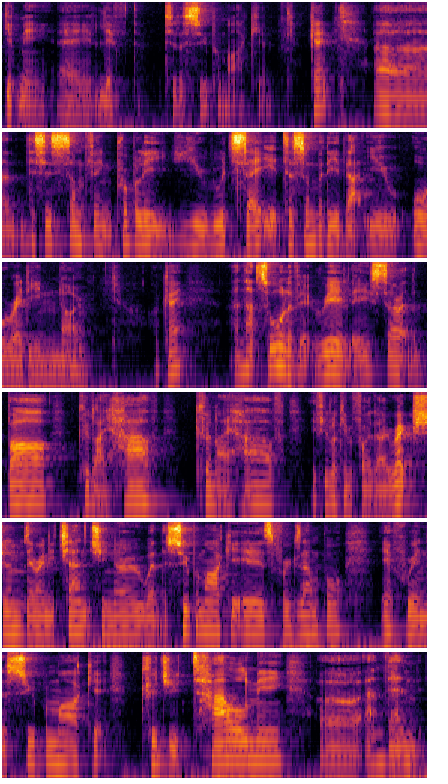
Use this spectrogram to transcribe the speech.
give me a lift to the supermarket? Okay, uh, this is something probably you would say to somebody that you already know. Okay, and that's all of it really. So at the bar, could I have? can I have? If you're looking for directions, is there any chance you know where the supermarket is, for example? If we're in the supermarket, Could you tell me? Uh, and then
